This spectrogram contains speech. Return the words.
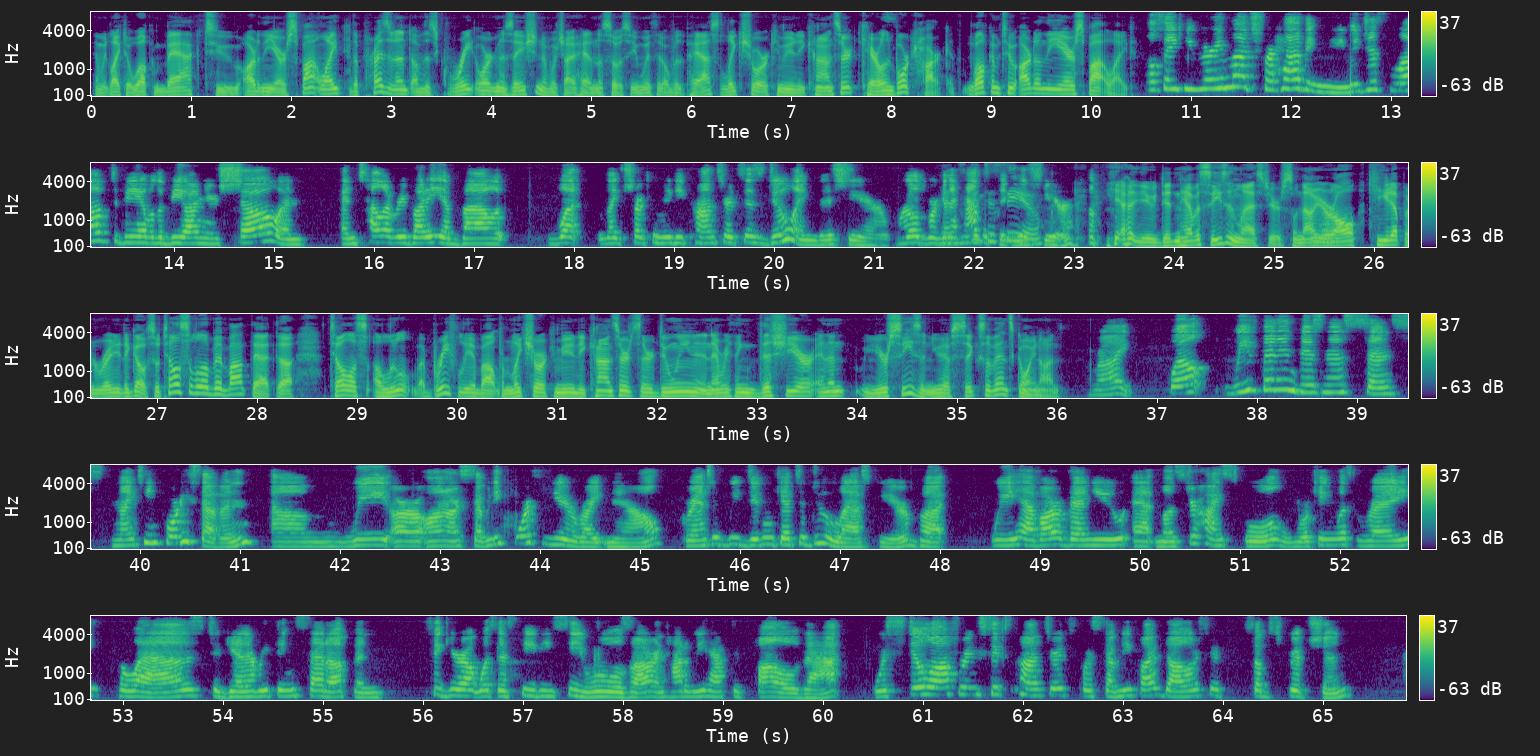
And we'd like to welcome back to Art in the Air Spotlight the president of this great organization, of which I had an associate with it over the past, Lakeshore Community Concert, Carolyn Borchardt. Welcome to Art on the Air Spotlight. Well, thank you very much for having me. We just love to be able to be on your show and and tell everybody about what Lakeshore Community Concerts is doing this year. Thrilled we're going It's to have a to thing see this year. Yeah, you didn't have a season last year, so now you're all keyed up and ready to go. So tell us a little bit about that. Uh, tell us a little uh, briefly about from Lakeshore Community Concerts they're doing and everything this year, and then your season. You have six events going on. Right. Well, we've been in business since 1947. Um, we are on our 74th year right now. Granted, we didn't get to do last year, but we have our venue at Munster High School, working with Ray Pelaz to get everything set up and figure out what the CDC rules are and how do we have to follow that. We're still offering six concerts for $75 for subscription.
